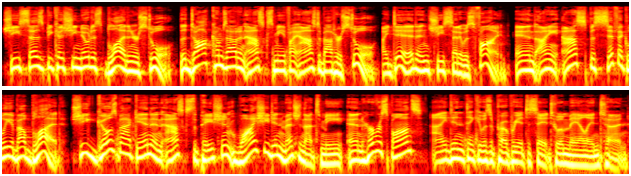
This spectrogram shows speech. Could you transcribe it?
She says because she noticed blood in her stool. The doc comes out and asks me if I asked about her stool. I did, and she said it was fine. And I asked specifically about blood. She goes back in and asks the patient why she didn't mention that to me, and her response I didn't think it was appropriate to say it to a male intern.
